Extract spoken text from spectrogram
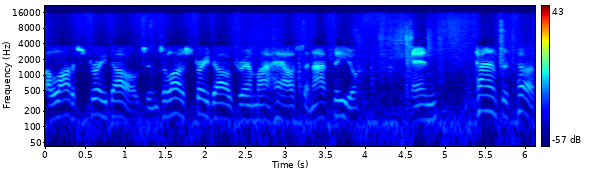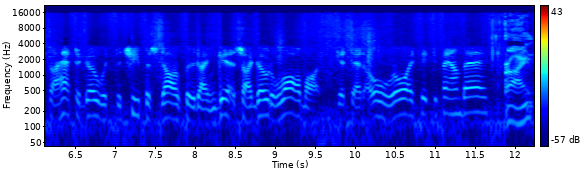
a lot of stray dogs, and there's a lot of stray dogs around my house, and I feed them. And times are tough. I have to go with the cheapest dog food I can get, so I go to Walmart get that Ol' Roy 50 pound bag. Right.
